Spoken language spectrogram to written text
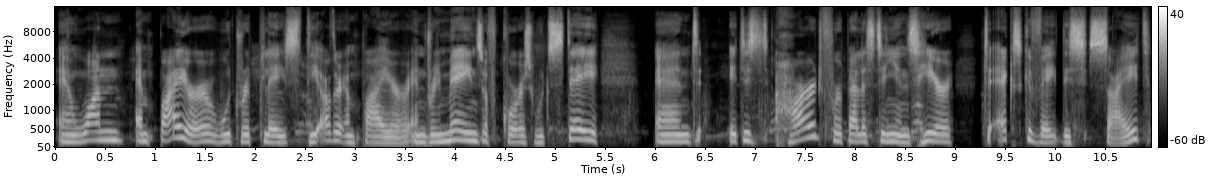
And one empire would replace the other empire, and remains, of course, would stay. And it is hard for Palestinians here to excavate this site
